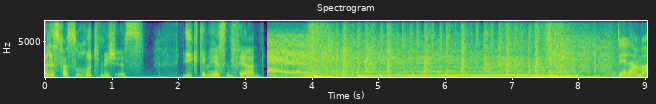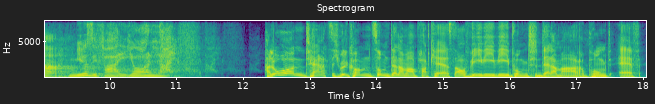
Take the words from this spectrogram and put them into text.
Alles, was rhythmisch ist, liegt dem Hessen fern. Delamar, Musify Your Life. Hallo und herzlich willkommen zum Delamar Podcast auf www.delamar.fm,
